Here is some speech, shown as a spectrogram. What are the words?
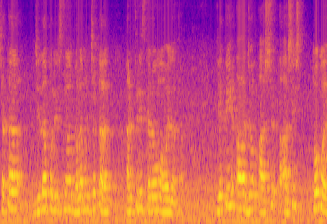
છતાં જિલ્લા પોલીસના ભલામણ છતાં અનફ્રીઝ કરવામાં આવેલા હતા. જેથી આ જો આશ- આશીષ તોમર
